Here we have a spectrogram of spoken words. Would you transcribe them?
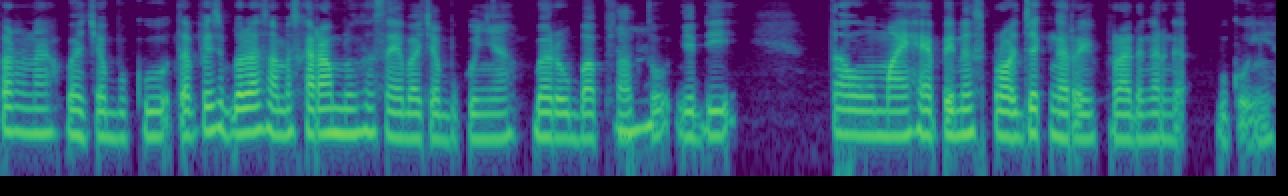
pernah baca buku, tapi sebenarnya sampai sekarang belum selesai baca bukunya, baru bab Mhm. 1. Jadi tahu My Happiness Project nggak? Pernah denger nggak bukunya?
